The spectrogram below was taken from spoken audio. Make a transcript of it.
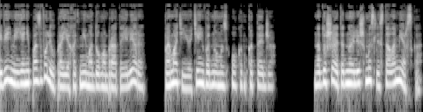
При ведьме я не позволил проехать мимо дома брата и Леры, поймать ее тень в одном из окон коттеджа. На душе от одной лишь мысли стало мерзко,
